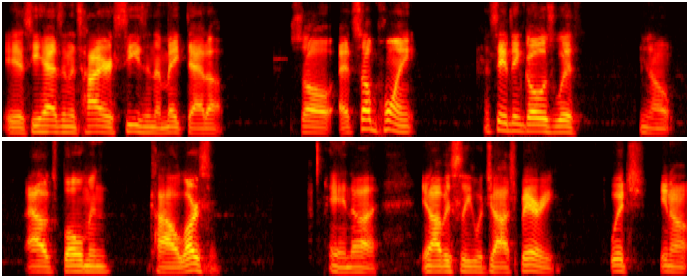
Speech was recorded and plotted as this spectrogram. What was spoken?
is he has an entire season to make that up. So at some point, the same thing goes with, you know, Alex Bowman, Kyle Larson, and uh, you know, obviously with Josh Berry, which you know,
